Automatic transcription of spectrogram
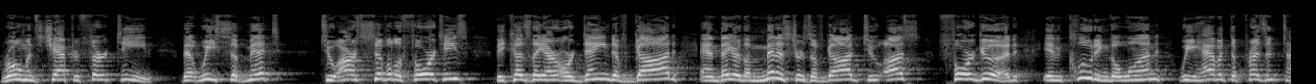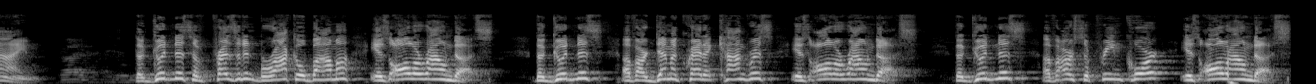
Romans chapter 13. That we submit to our civil authorities because they are ordained of God and they are the ministers of God to us for good, including the one we have at the present time. The goodness of President Barack Obama is all around us. The goodness of our Democratic Congress is all around us. The goodness of our Supreme Court is all around us.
